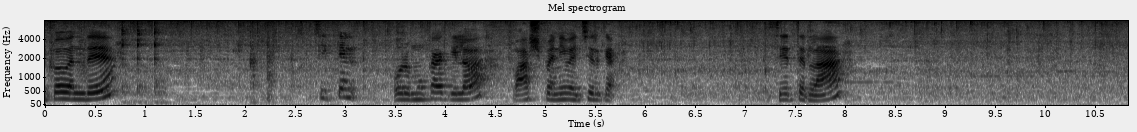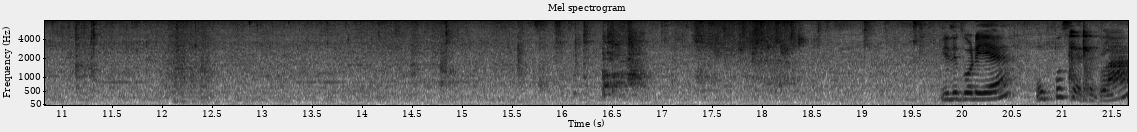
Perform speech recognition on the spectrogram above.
இப்போ வந்து சிக்கன் ஒரு முக்கால் கிலோ வாஷ் பண்ணி வச்சுருக்கேன். சேர்த்துடலாம். இது கூடிய உப்பு சேர்த்துக்கலாம்.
